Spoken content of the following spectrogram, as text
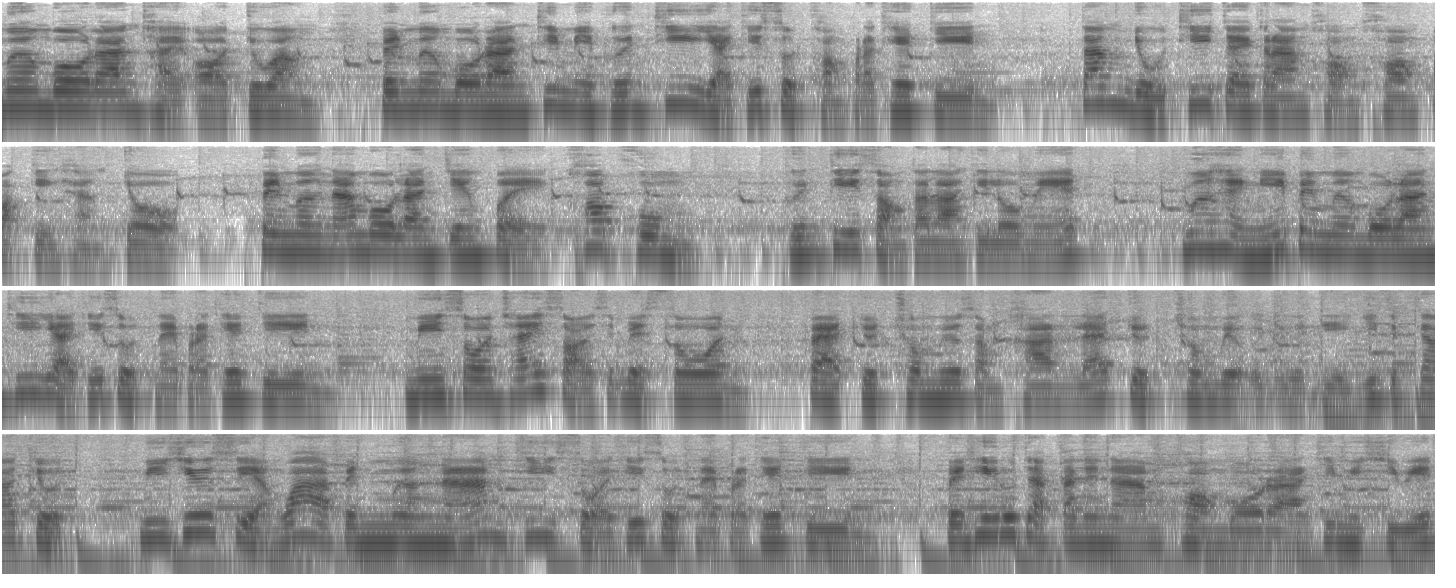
เมืองโบราณไถออจวง เป็นเมืองโบราณที่มีพื้นที่ใหญ่ที่สุดของประเทศจีน ตั้งอยู่ที่ใจกลางของคลองปักกิ่งหางโจวเป็นเมืองน้ำโบราณเจียงเป่ยครอบคลุม พื้นที่ 2 ตารางกิโลเมตร เมืองแห่งนี้เป็นเมืองโบราณที่ใหญ่ที่สุดในประเทศจีน มีโซนใช้สอย 11 โซน 8 จุดชมวิวสำคัญ และจุดชมวิวอื่นๆ อีก 29 จุด มีชื่อเสียงว่าเป็นเมืองน้ำที่สวยที่สุดในประเทศจีน เป็นที่รู้จักกันในนามคลองโบราณที่มีชีวิต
